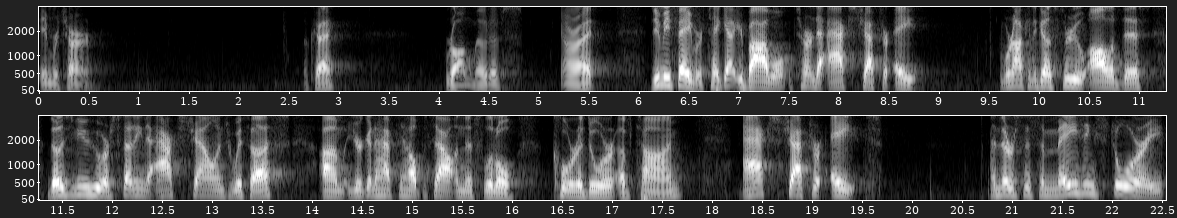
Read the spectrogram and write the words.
in return. Okay? Wrong motives. All right? Do me a favor, take out your Bible, turn to Acts chapter 8. We're not going to go through all of this. Those of you who are studying the Acts challenge with us, um, you're going to have to help us out in this little corridor of time. Acts chapter 8. And there's this amazing story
